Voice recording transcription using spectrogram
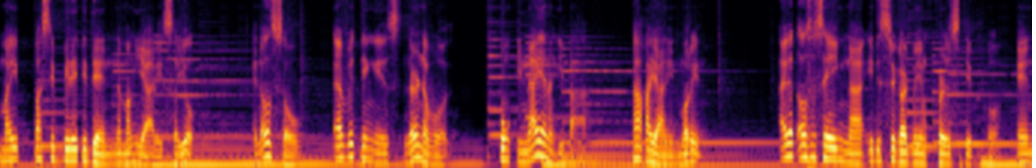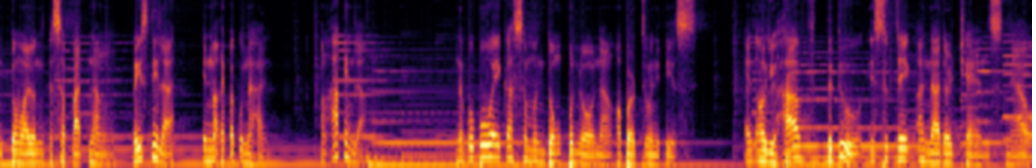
may possibility din na mangyari sa'yo. And also, everything is learnable. Kung kinaya ng iba, kakayanin mo rin. I'm not also saying na i-disregard mo yung first tip ko and tumalon ka sa path ng race nila and makipag-unahan. Ang akin lang, nabubuhay ka sa mundong puno ng opportunities. And all you have to do is to take another chance now.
